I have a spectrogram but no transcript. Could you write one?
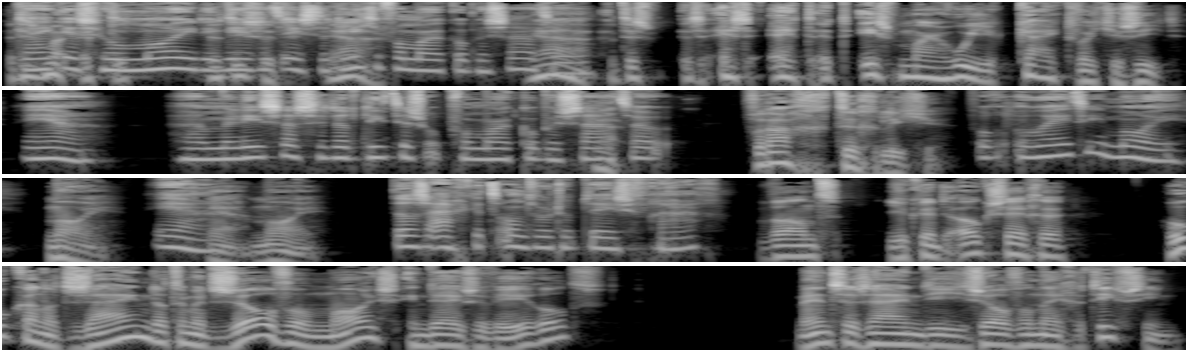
Het Kijk maar- eens het- hoe mooi het wereld het. is. Ja. liedje van Marco Bassato. Ja, Ja. het is, het, is, het, het is maar hoe je kijkt wat je ziet. Eh, Melissa zet dat lied dus op van Marco Bassato. Prachtig liedje. Hoe heet hij? Mooi. Mooi. Ja. Ja, mooi. Dat is eigenlijk het antwoord op deze vraag. Want je kunt ook zeggen, hoe kan het zijn dat er met zoveel moois in deze wereld mensen zijn die zoveel negatief zien?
